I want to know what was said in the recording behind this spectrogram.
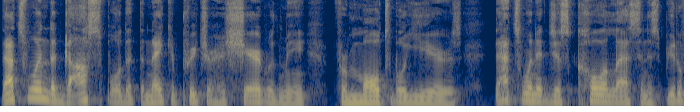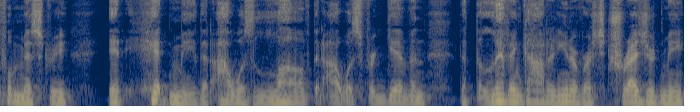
That's when the gospel that the naked preacher has shared with me for multiple years, that's when it just coalesced in this beautiful mystery it hit me that I was loved, that I was forgiven, that the living God of the universe treasured me,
